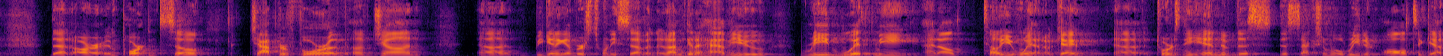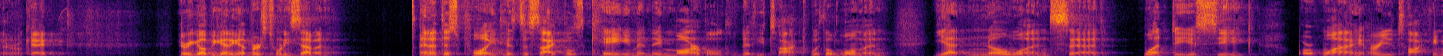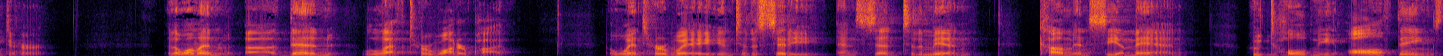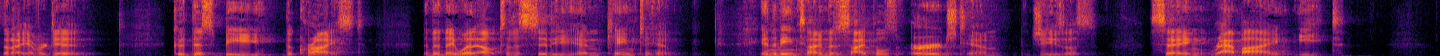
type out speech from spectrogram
that are important. So, chapter 4 of, of John, uh, beginning at verse 27. And I'm going to have you read with me, and I'll tell you when, okay? Uh, towards the end of this, this section, we'll read it all together, okay? Here we go, beginning at verse 27. And at this point, his disciples came and they marveled that he talked with a woman, yet no one said, What do you seek, or why are you talking to her? And the woman uh, then left her water pot, went her way into the city, and said to the men, Come and see a man who told me all things that I ever did. Could this be the Christ? And then they went out to the city and came to him. In the meantime, the disciples urged him, Jesus, saying, Rabbi, eat.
